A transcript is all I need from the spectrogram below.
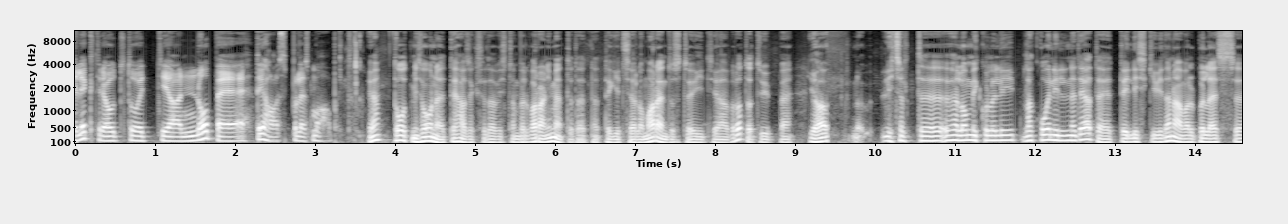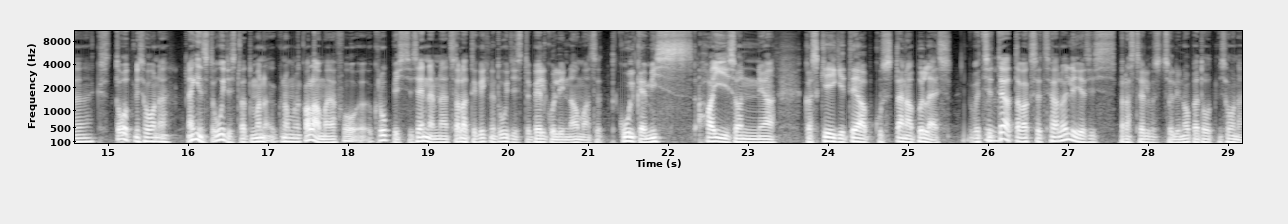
elektriautotootja Nobe tehas põles maha põhimõtteliselt. jah, tootmishoone tehaseks, seda vist on veel vara nimetada, et nad tegid seal oma arendustöid ja prototüüpe ja no lihtsalt äh, ühel hommikul oli lakooniline teade, et Telliskivi tänaval põles üks tootmishoone, nägin seda uudist, vaata ma, kuna ma olen Kalamaja grupis, siis ennem näed sa alati kõik need uudised ja Pelgulinna omas, et kuulge, mis hais on ja kas keegi teab, kus täna põles. võtsid mm. teatavaks, et seal oli ja siis pärast selgus, et see oli Nobe tootmishoone.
